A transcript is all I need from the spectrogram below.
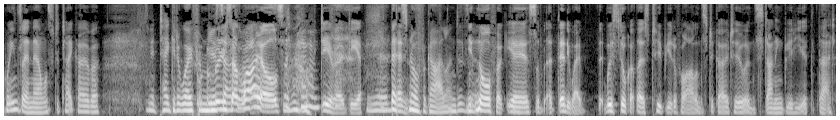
Queensland now wants to take over you take it away from New, New South, South Wales. Wales. oh dear, oh dear. Yeah, that's and, Norfolk Island, isn't it? Norfolk, yes. Anyway, we've still got those two beautiful islands to go to and stunning beauty at that.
